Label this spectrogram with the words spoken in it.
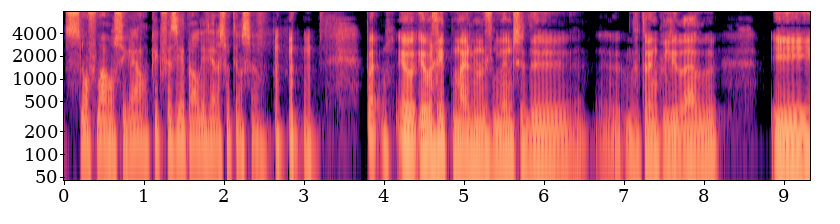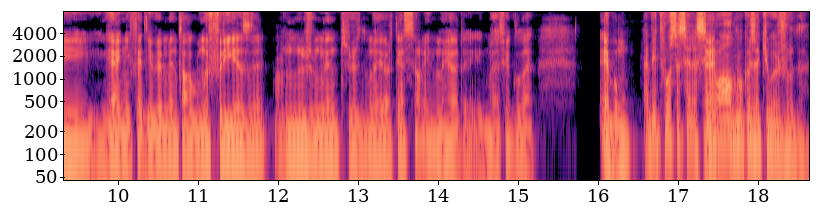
Se não fumava um cigarro, o que é que fazia para aliviar a sua tensão? Eu, eu irrito mais nos momentos de, de tranquilidade e ganho efetivamente alguma frieza nos momentos de maior tensão e de maior, e de maior dificuldade. É bom. Habituou-se a ser assim é? ou há alguma coisa que o ajuda?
